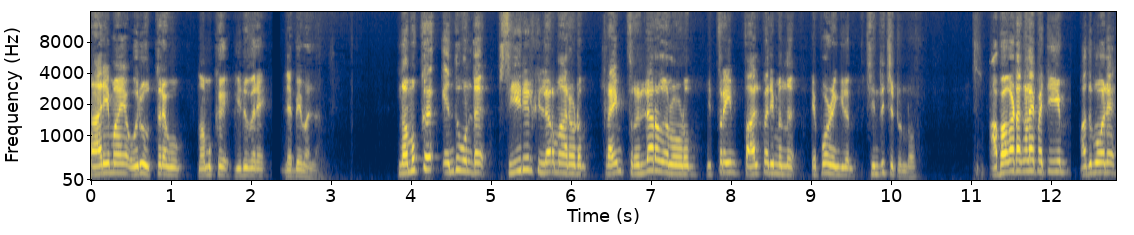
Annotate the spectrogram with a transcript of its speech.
കാര്യമായ ഒരു ഉത്തരവും നമുക്ക് ഇതുവരെ ലഭ്യമല്ല. നമുക്ക് എന്തുകൊണ്ട് സീരിയൽ കില്ലർമാരോടും ക്രൈം ത്രില്ലറുകളോടും ഇത്രയും താല്പര്യമെന്ന് എപ്പോഴെങ്കിലും ചിന്തിച്ചിട്ടുണ്ടോ? അപകടങ്ങളെ പറ്റിയും അതുപോലെ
